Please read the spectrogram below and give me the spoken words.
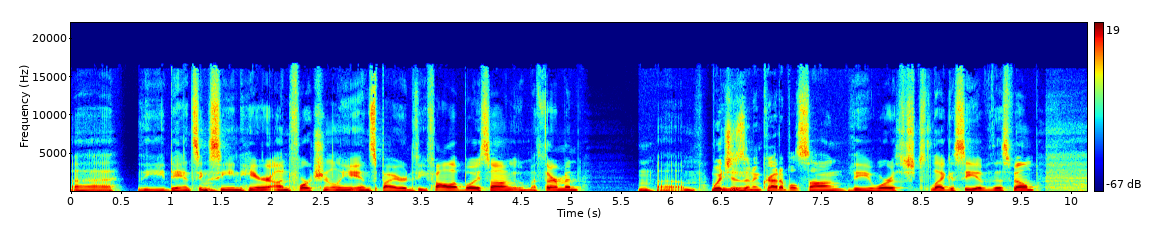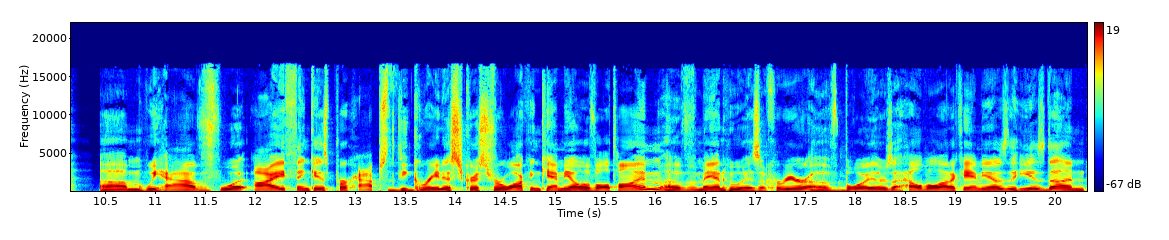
Uh, the dancing Hmm. scene here unfortunately inspired the Fall Out Boy song, Uma Thurman. Um, Which the- is an incredible song. the worst legacy of this film. Um, we have what I think is perhaps the greatest Christopher Walken cameo of all time, of a man who has a career of boy, there's a hell of a lot of cameos that he has done.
